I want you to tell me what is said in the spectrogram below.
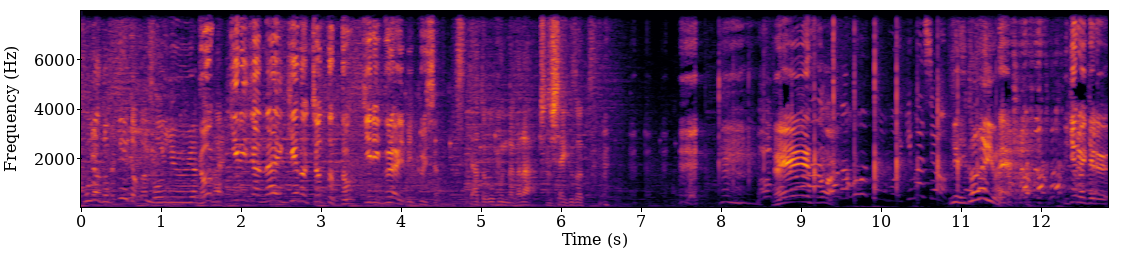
そんなドッキリとかそういうやつドッキリじゃないけどちょっとドッキリぐらいびっくりした。あと5分だからちょっと下行くぞってえー、すごい生放送も行きましょういや行かないよ。ねいけるいける。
